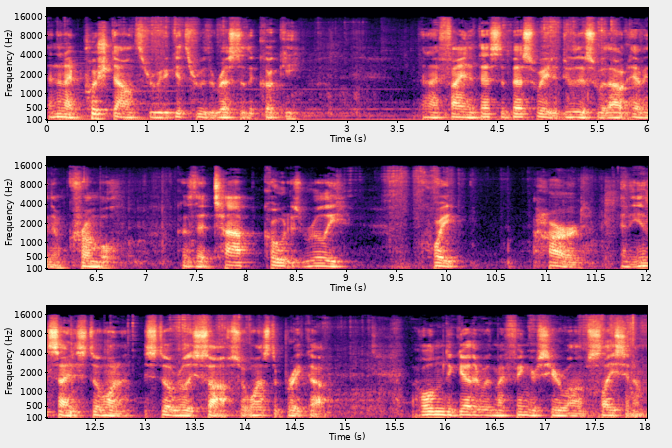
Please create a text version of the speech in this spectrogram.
and then I push down through to get through the rest of the cookie. And I find that that's the best way to do this without having them crumble. Because that top coat is really quite hard and the inside is still wanna, is still really soft so it wants to break up. I hold them together with my fingers here while I'm slicing them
